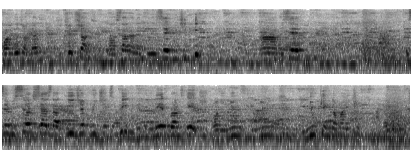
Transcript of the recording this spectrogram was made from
bondage under the Egyptians. You understand? And it, they say Richie peak. Um, they say they say research says that Egypt reached its peak in the late Bronze Age, or the new, the new, the new kingdom of Egypt. That is Egypt.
